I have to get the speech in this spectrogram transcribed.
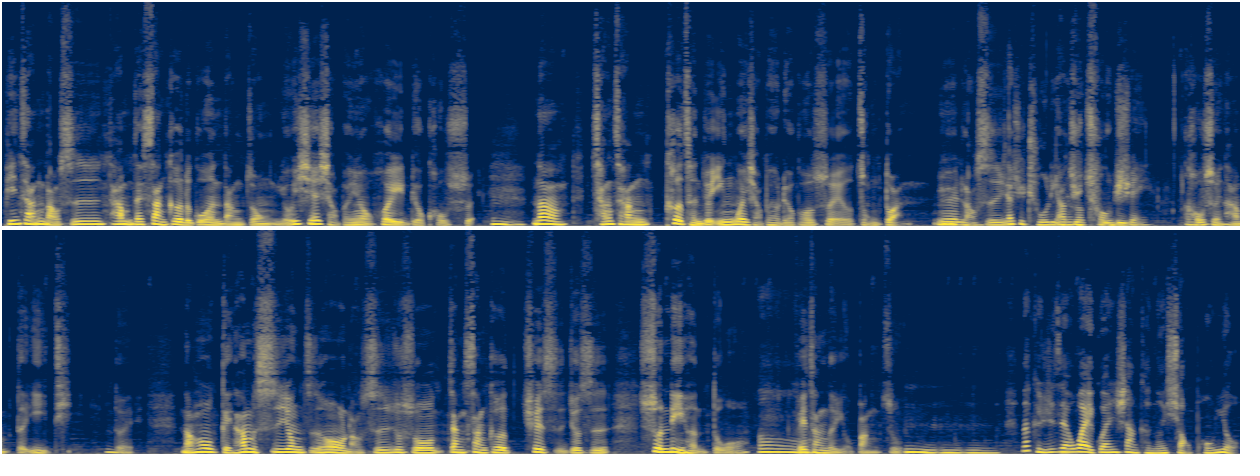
平常老师他们在上课的过程当中，有一些小朋友会流口水，嗯，那常常课程就因为小朋友流口水而中断，因为老师要去处理要去处理口水他们的议题，对。然后给他们试用之后，老师就说这样上课确实就是顺利很多，哦，非常的有帮助。嗯嗯嗯。那可是，在外观上，可能小朋友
